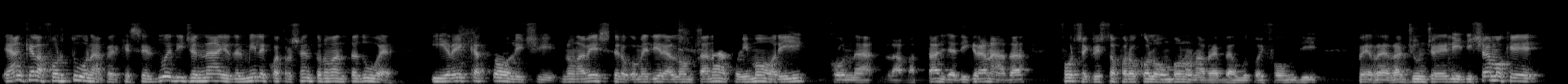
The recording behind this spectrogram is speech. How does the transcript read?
e anche la fortuna, perché se il 2 di gennaio del 1492 i re cattolici non avessero, come dire, allontanato i mori con la battaglia di Granada, forse Cristoforo Colombo non avrebbe avuto i fondi per raggiungere lì. Diciamo che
